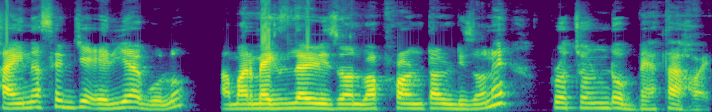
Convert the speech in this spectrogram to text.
সাইনাসের যে এরিয়াগুলো আমার ম্যাক্সিলারি রিজন বা ফ্রন্টাল রিজনে প্রচণ্ড ব্যথা হয়।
